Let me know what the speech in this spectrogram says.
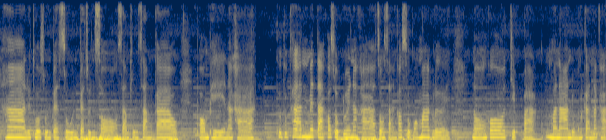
2.5 หรือโทร 080 802 3039 พร้อมเพย์นะคะ ทุกทุกๆท่านเมตตาเข้าสุกด้วยนะคะ สงสารเข้าสุกมากๆเลย น้องก็เจ็บปากมานานอยู่เหมือนกันนะคะ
